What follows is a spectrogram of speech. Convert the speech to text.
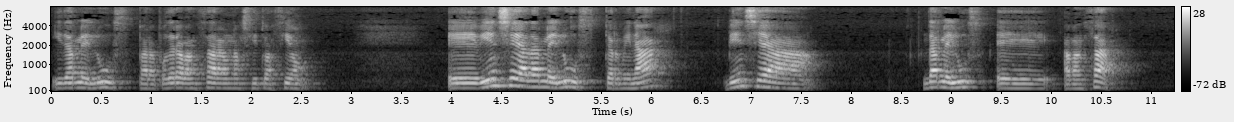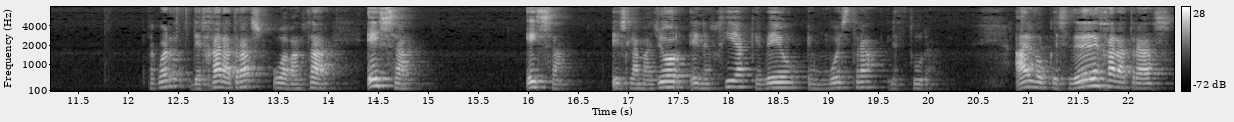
y darle luz para poder avanzar a una situación. Eh, bien sea darle luz, terminar, bien sea darle luz, avanzar. ¿De acuerdo? Dejar atrás o avanzar. Esa, esa es la mayor energía que veo en vuestra lectura. Algo que se debe dejar atrás,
